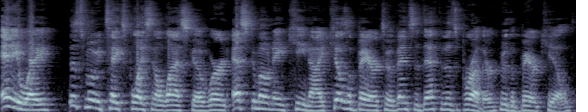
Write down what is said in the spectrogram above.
Anyway, this movie takes place in Alaska where an Eskimo named Kenai kills a bear to avenge the death of his brother, who the bear killed.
